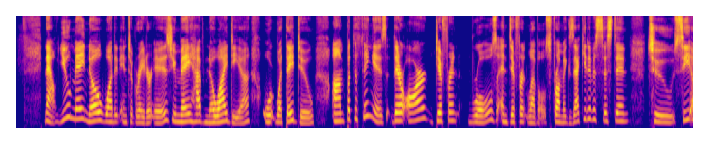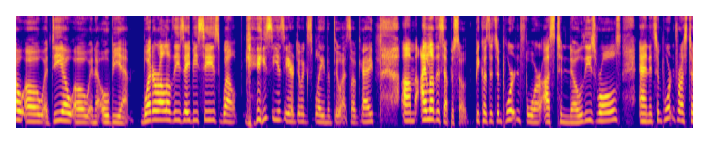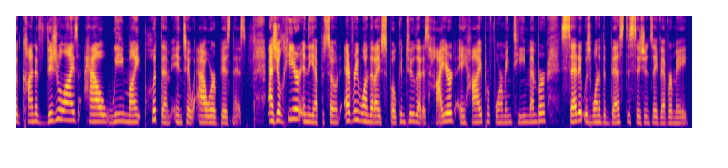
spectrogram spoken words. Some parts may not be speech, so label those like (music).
Now, you may know what an integrator is, you may have no idea or what they do, um, but the thing is, there are different roles and different levels from executive assistant to COO, a DOO, and an OBM. What are all of these ABCs? Well, (laughs) Casey is here to explain them to us, okay? Um, I love this episode because it's important for us to know these roles and it's important for us to kind of visualize how we might put them into our business. As you'll hear in the episode, everyone that I've spoken to that has hired a high performing team member said it was one of the best decisions they've ever made.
